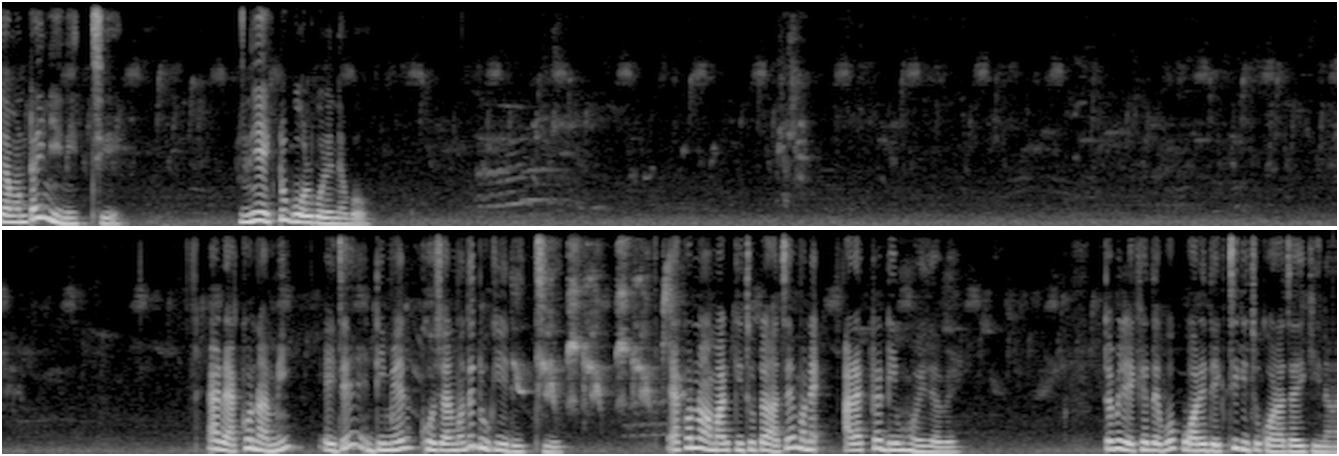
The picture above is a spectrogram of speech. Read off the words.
তেমনটাই নিয়ে নিচ্ছি। নিয়ে একটু গোল করে নেব। আর এখন আমি এই যে ডিমের খোসার মধ্যে ঢুকিয়ে দিচ্ছি। এখনও আমার কিছুটা আছে মানে আর একটা ডিম হয়ে যাবে। তো আমি রেখে দেবো, পরে দেখছি কিছু করা যায় কি না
